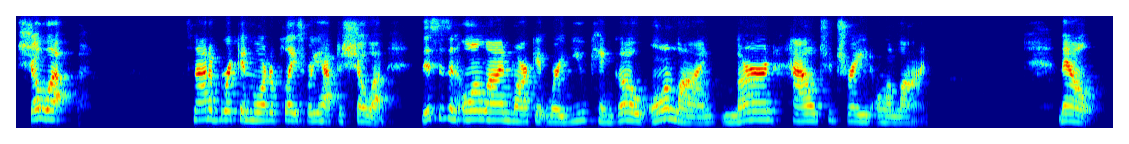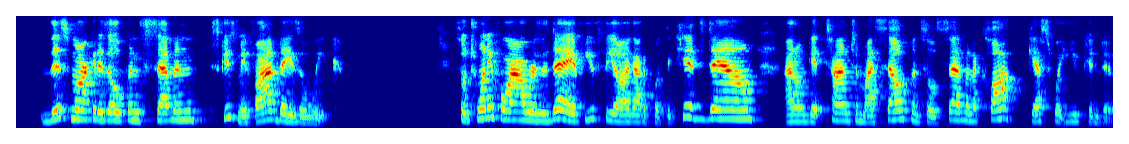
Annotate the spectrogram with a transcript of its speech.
show up. It's not a brick and mortar place where you have to show up. This is an online market where you can go online, learn how to trade online. Now, this market is open seven, excuse me, five days a week. So 24 hours a day, if you feel I got to put the kids down, I don't get time to myself until seven o'clock, guess what you can do?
